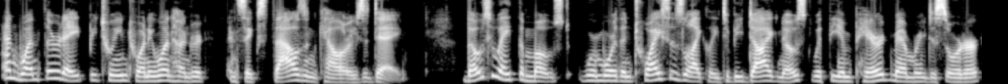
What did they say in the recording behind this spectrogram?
And one third ate between 2,100 and 6,000 calories a day. Those who ate the most were more than twice as likely to be diagnosed with the impaired memory disorder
